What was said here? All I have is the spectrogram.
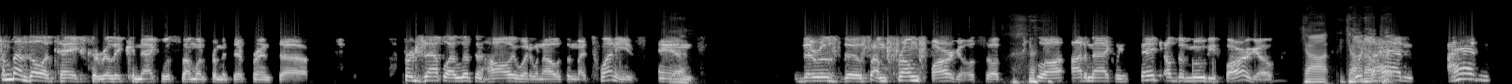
sometimes all it takes to really connect with someone from a different. Uh, for example, I lived in Hollywood when I was in my twenties, and there was this. I'm from Fargo, so people automatically think of the movie Fargo, Can't can't which help I it. hadn't, I hadn't,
